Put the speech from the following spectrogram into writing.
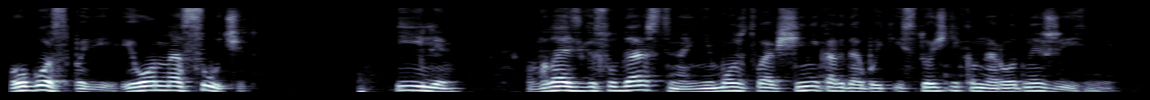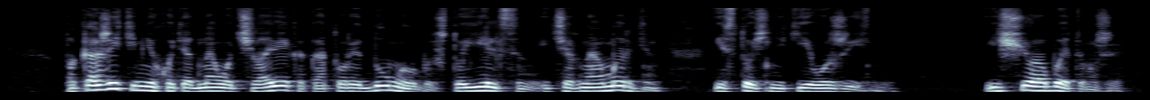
О Господи, и Он нас учит. Или власть государственная не может вообще никогда быть источником народной жизни. Покажите мне хоть одного человека, который думал бы, что Ельцин и Черномырдин – источники его жизни. Еще об этом же –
